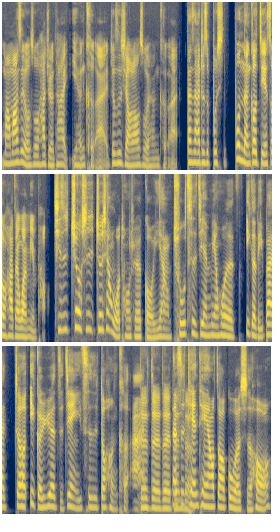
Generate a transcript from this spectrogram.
妈妈是有说，她觉得它也很可爱，就是小老鼠也很可爱，但是她就是不不能够接受它在外面跑。其实就是就像我同学狗一样，初次见面或者一个礼拜就一个月只见一次都很可爱。对对对，但是天天要照顾的时候。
